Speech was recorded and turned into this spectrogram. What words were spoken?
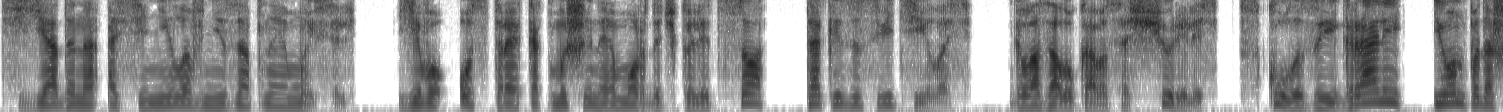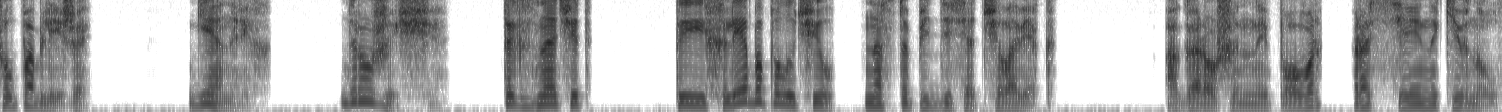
Тьядена осенила внезапная мысль. Его острое, как мышиная мордочка, лицо так и засветилось. Глаза лукаво сощурились, скулы заиграли, и он подошел поближе. «Генрих, дружище, так значит, ты хлеба получил на 150 человек?» Огорошенный повар рассеянно кивнул.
